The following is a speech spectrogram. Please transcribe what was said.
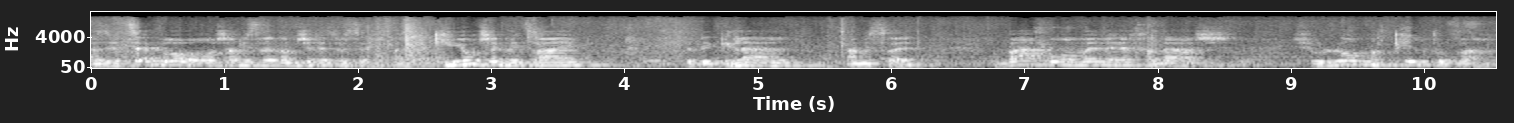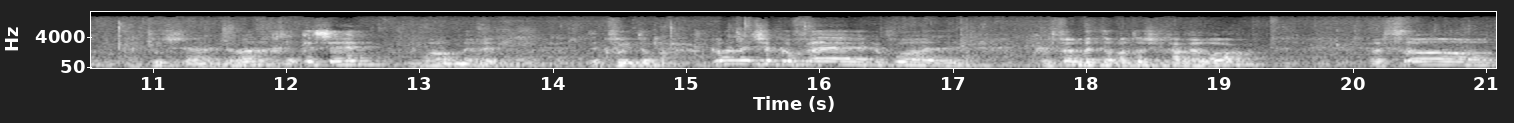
אז יוצא פה שעם ישראל ממשיך את יוסף. אז הקיום של מצרים זה בגלל עם ישראל. בא פה מלך חדש שהוא לא מכיר טובה. כתוב שהדבר הכי קשה, כמו אומרת, זה כפוי טובה. כל מי שכופר בטובתו של חברו, בסוף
